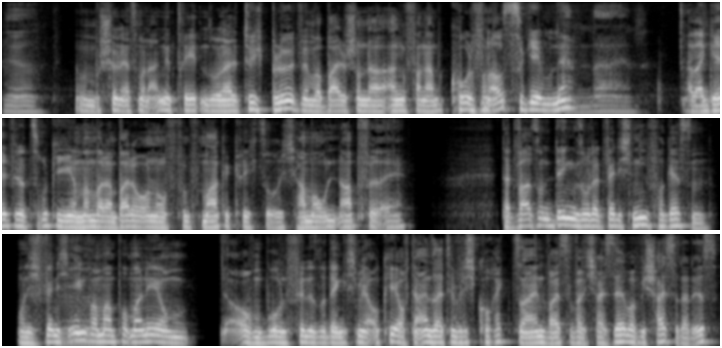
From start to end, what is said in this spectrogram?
Ja. Und schön erstmal angetreten, so. Und natürlich blöd, wenn wir beide schon da angefangen haben, Kohle von auszugeben, ne? Nein. Aber Geld wieder zurückgegeben, haben wir dann beide auch noch 5 Mark gekriegt, so richtig Hammer und ein Apfel, ey. Das war so ein Ding, so, das werde ich nie vergessen. Und ich, wenn ich Mhm. irgendwann mal ein Portemonnaie um, auf dem Boden finde, so denke ich mir, okay, auf der einen Seite will ich korrekt sein, weißt du, weil ich weiß selber, wie scheiße das ist.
